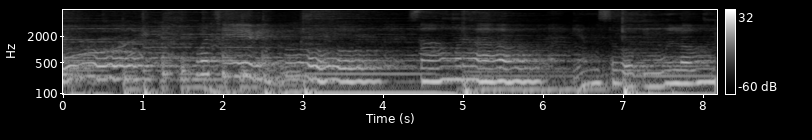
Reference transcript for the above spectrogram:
รู้ ว่าชีวิตคู่สองเรายังสุขล้น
